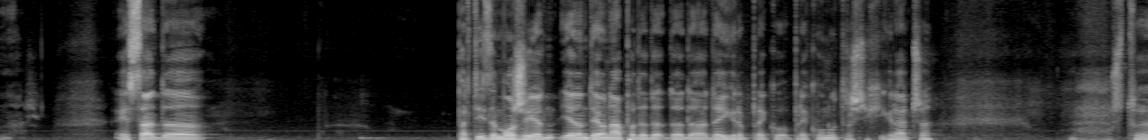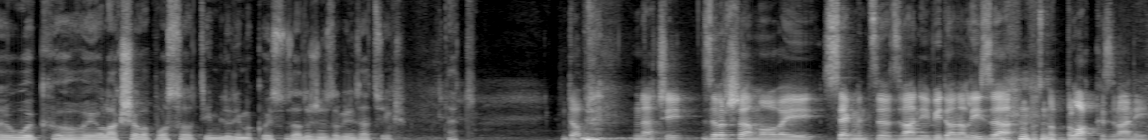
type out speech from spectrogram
Znaš. E sad, a, Partizan može jedan, jedan deo napada da, da, da, da igra preko, preko unutrašnjih igrača, što je uvek ovaj, olakšava posao tim ljudima koji su zaduženi za organizaciju igre. Eto. Dobro. Znači, završavamo ovaj segment zvani video analiza, odnosno blok zvani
